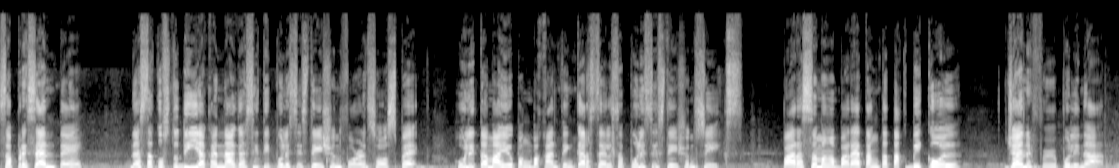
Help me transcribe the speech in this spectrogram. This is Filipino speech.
Sa presente, nasa kustudiya kan Naga City Police Station 4 ang sospek. Huli tamayo pang bakanting karsel sa Police Station 6. Para sa mga baretang tatak Bicol, Jennifer Polinar.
